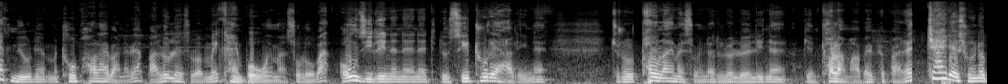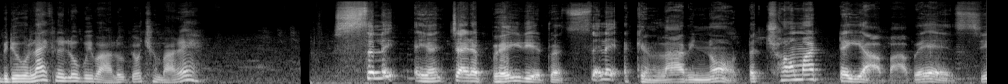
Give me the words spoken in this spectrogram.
app မျိုးနဲ့မထိုးဖောက်လိုက်ပါနဲ့ဗျဘာလို့လဲဆိုတော့မိတ်ခိုင်ပိုးဝင်မှာဆိုလို့ပါအုံးစီလေးနည်းနည်းနဲ့ဒီလိုဈေးထိုးတဲ့ဟာလေးနဲ့ကျွန်တော်ထုတ်လိုက်မယ်ဆိုရင်လည်းလွယ်လွယ်လေးနဲ့အပြင်ထွက်လာမှာပဲဖြစ်ပါတယ်ကြိုက်တယ်ဆိုရင်တော့ဗီဒီယိုကို like လေးလုပ်ပေးပါလို့ပြောချင်ပါတယ် ဆက်လက်အရန်ကြိုက်တဲ့ဘဲကြီးတွေအတွက်ဆက်လက်အကင်လာပြီးတော့တချောင်းမတရပါပဲစီ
